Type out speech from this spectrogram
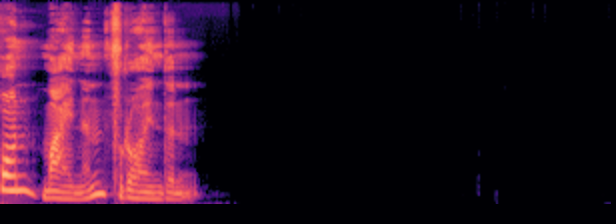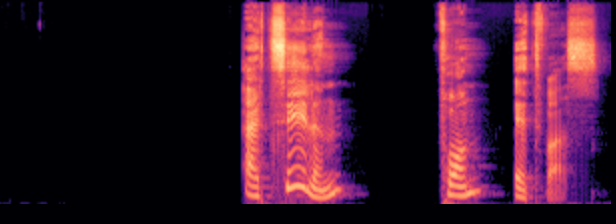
von meinen Freunden. Erzählen von etwas.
